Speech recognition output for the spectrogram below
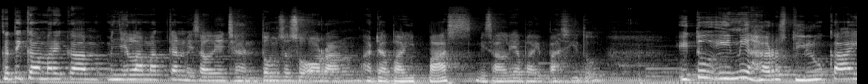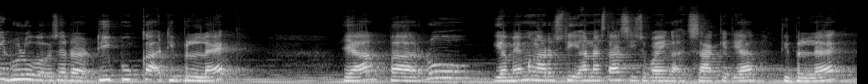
Ketika mereka menyelamatkan misalnya jantung seseorang ada bypass, misalnya bypass itu, itu ini harus dilukai dulu Bapak Saudara, dibuka, dibelek ya, baru ya memang harus dianestasi supaya nggak sakit ya dibelek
